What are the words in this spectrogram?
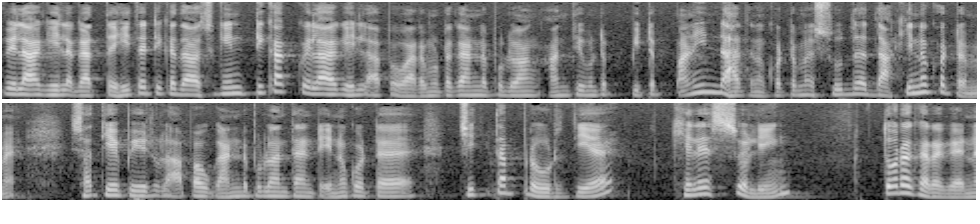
වෙලා ගිහිල්ලා ගත්ත හිත ටික දවසකින් ටිකක් වෙලා ගිහිල්ලා අප වරමුට ගන්න පුළුවන් අන්තිමට පිට පනින්න හදනකොටම සුද දකින්නකොටම සතිය පිටුලා අපව ගන්න පුළුවන් තැනට එනකොට චිත්ත ප්‍රවෘතිය කෙලස් වලින් තොර කරගෙන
